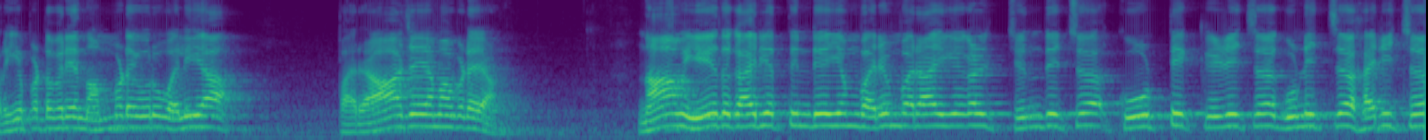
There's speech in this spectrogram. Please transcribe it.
പ്രിയപ്പെട്ടവരെ നമ്മുടെ ഒരു വലിയ പരാജയം അവിടെയാണ്. നാം ഏത് കാര്യത്തിന്റെയും വരും വരായികകൾ ചിന്തിച്ച് കൂട്ടി കിഴിച്ച് ഗുണിച്ച് ഹരിച്ച്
